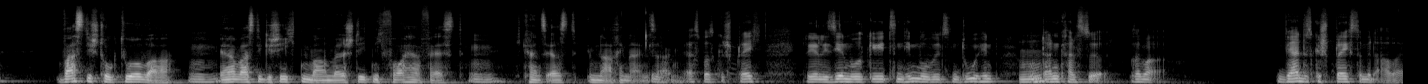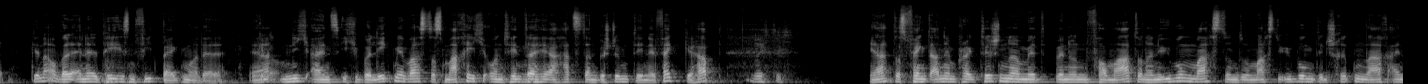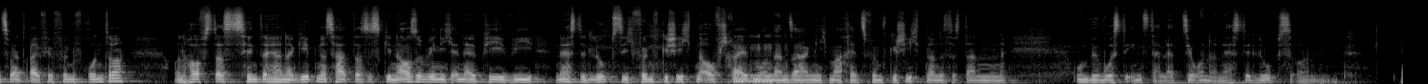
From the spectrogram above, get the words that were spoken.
was die Struktur war, ja, was die Geschichten waren, weil es steht nicht vorher fest. Ich kann es erst im Nachhinein sagen. Erstmal das Gespräch realisieren, wo geht's denn hin, wo willst denn du hin? Mhm. Und dann kannst du, sag mal, während des Gesprächs damit arbeiten. Genau, weil NLP ist ein Feedback-Modell. Ja? Genau. Nicht eins, ich überlege mir was, das mache ich und hinterher hat es dann bestimmt den Effekt gehabt. Richtig. Ja, das fängt an im Practitioner mit, wenn du ein Format oder eine Übung machst und du machst die Übung den Schritten nach 1, 2, 3, 4, 5 runter und hoffst, dass es hinterher ein Ergebnis hat. Das ist genauso wenig NLP wie Nested Loops, sich fünf Geschichten aufschreiben und dann sagen, ich mache jetzt fünf Geschichten und es ist dann unbewusste Installation und Nested Loops und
